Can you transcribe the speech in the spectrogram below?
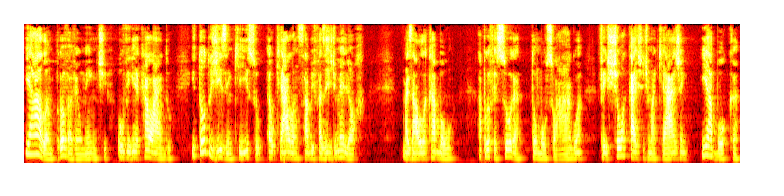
E Alan provavelmente ouviria calado, e todos dizem que isso é o que Alan sabe fazer de melhor. Mas a aula acabou. A professora tomou sua água, fechou a caixa de maquiagem e a boca.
